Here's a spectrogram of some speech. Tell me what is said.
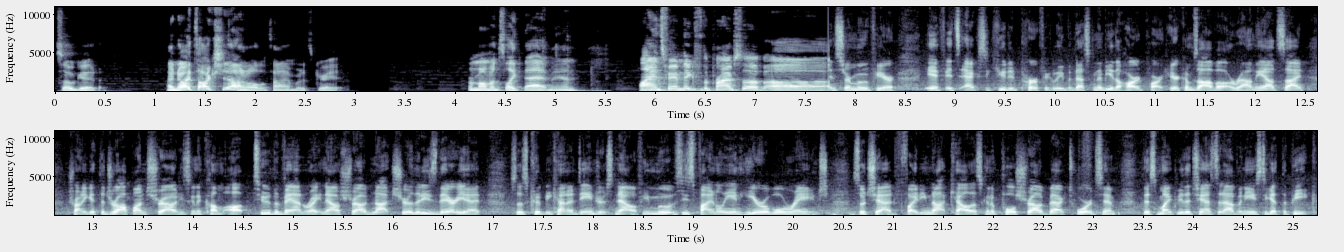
So good. I know I talk shit on it all the time, but it's great. For moments like that, man. Lions fam, thank you for the prime sub. Uh, Pincer move here if it's executed perfectly, but that's going to be the hard part. Here comes Ava around the outside, trying to get the drop on Shroud. He's going to come up to the van right now. Shroud not sure that he's there yet, so this could be kind of dangerous. Now, if he moves, he's finally in hearable range. So Chad fighting not Cal, that's going to pull Shroud back towards him. This might be the chance that Ava needs to get the peek.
